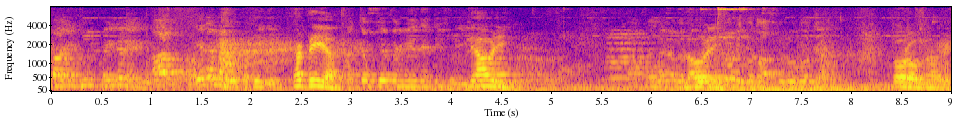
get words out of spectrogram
ਤਾਜੀ ਸੂਈ ਪਈ ਲੈਣੀ ਆ ਇਹਦੇ ਨਾਲ ਪੱਟੀ ਜੇ ਕੱਟੀ ਆ। ਆਹ ਚੌਥੇ ਪੰਜਵੇਂ ਦਿਨ ਦੀ ਸੂਈ। ਲਿਆਓ ਜੀ। ਲਓ ਜੀ। ਝੋਟੀ ਕੋ 10 ਕਿਲੋ ਦੁੱਧ ਆ ਤੋਰੋ ਕਰਾਂ ਦੀ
